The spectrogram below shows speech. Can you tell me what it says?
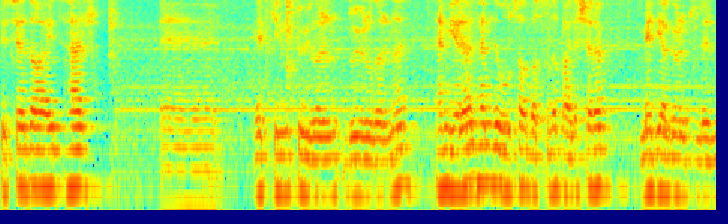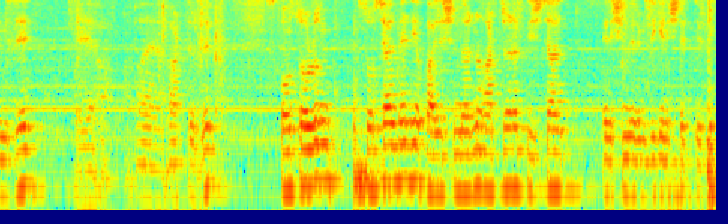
PESİAD'a ait her e, etkinlik duyurularını, hem yerel hem de ulusal basında paylaşarak medya görüntülerimizi e, a- arttırdık. Sponsorlu sosyal medya paylaşımlarını arttırarak dijital erişimlerimizi genişlettirdik.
